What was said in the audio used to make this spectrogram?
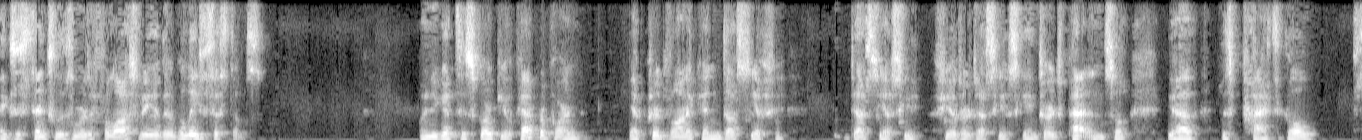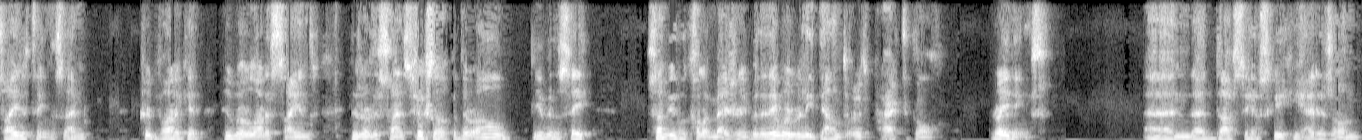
existentialism or the philosophy or their belief systems. When you get to Scorpio Capricorn, you have Kurt Vonnegut, Dostoevsky, Dostoevsky, Fyodor Dostoevsky, and George Patton. So you have this practical side of things. I'm Kurt Vonnegut, he wrote a lot of science, he wrote a science fiction, but they're all, you wouldn't say, some people call it measuring, but they were really down to earth practical writings. And uh, Dostoevsky, he had his own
